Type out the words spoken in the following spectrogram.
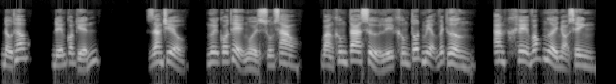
đầu thấp, đếm con kiến. Giang Triều, ngươi có thể ngồi xuống sao, bằng không ta xử lý không tốt miệng vết thương, An Khê vóc người nhỏ xinh,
